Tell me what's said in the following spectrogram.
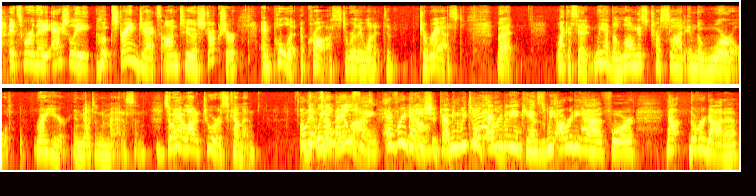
it's where they actually hook strand jacks onto a structure and pull it across to where they want it to, to rest. But like I said, we have the longest truss slide in the world right here in Milton and Madison. So we have a lot of tourists coming. Oh, that we don't amazing. realize, Everybody you know. should come. I mean, we told Yeah. everybody in Kansas we already have for not the regatta,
